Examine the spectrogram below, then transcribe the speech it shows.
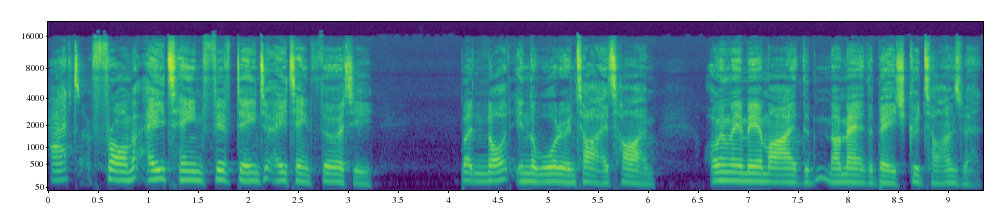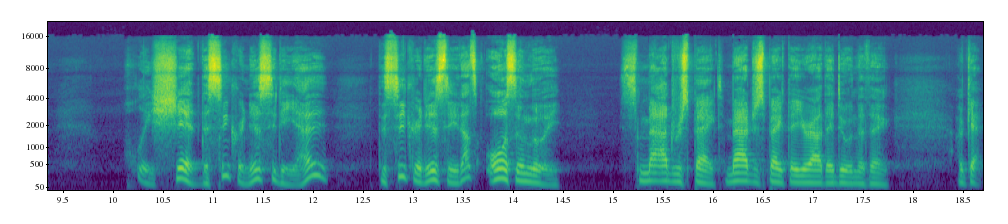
at from 1815 to 1830, but not in the water entire time. Only me and my, the, my man at the beach. Good times, man. Holy shit, the synchronicity, eh? The synchronicity. That's awesome, Louis. It's mad respect. Mad respect that you're out there doing the thing. Okay,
